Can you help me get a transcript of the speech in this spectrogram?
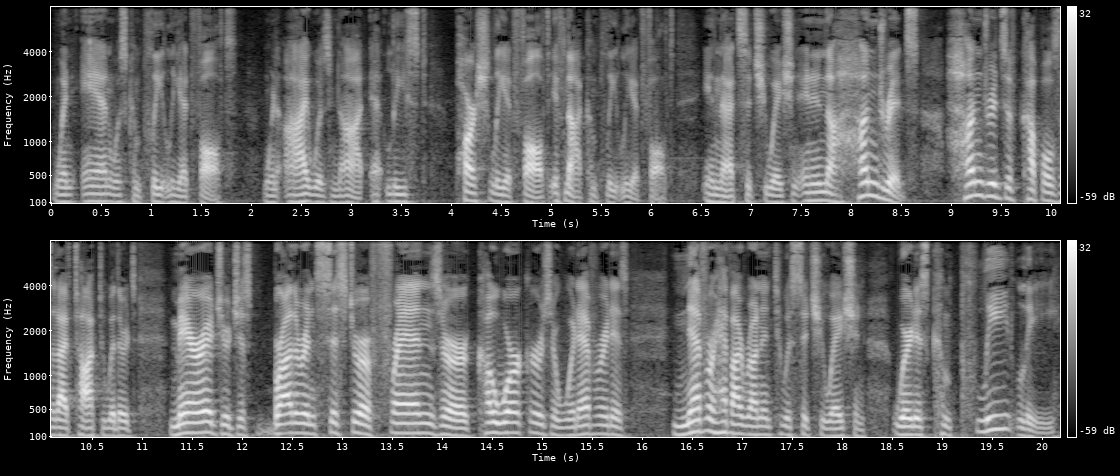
when Anne was completely at fault, when I was not at least partially at fault, if not completely at fault in that situation. And in the hundreds hundreds of couples that I've talked to, whether it's marriage or just brother and sister or friends or coworkers or whatever it is, never have I run into a situation where it is completely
